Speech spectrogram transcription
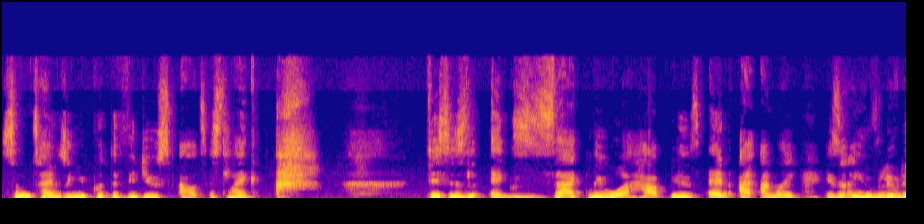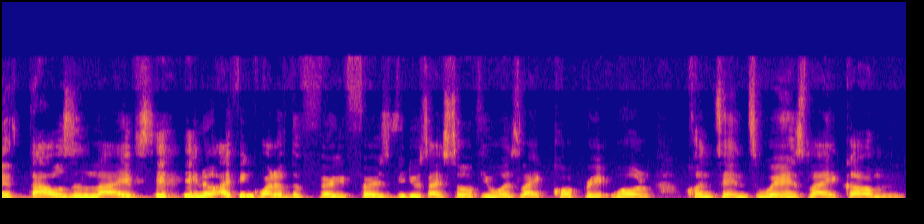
sometimes when you put the videos out, it's like, ah, this is exactly what happens. And I, I'm like, isn't it that you've lived a thousand lives? you know, I think one of the very first videos I saw of you was like corporate world content, where it's like um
